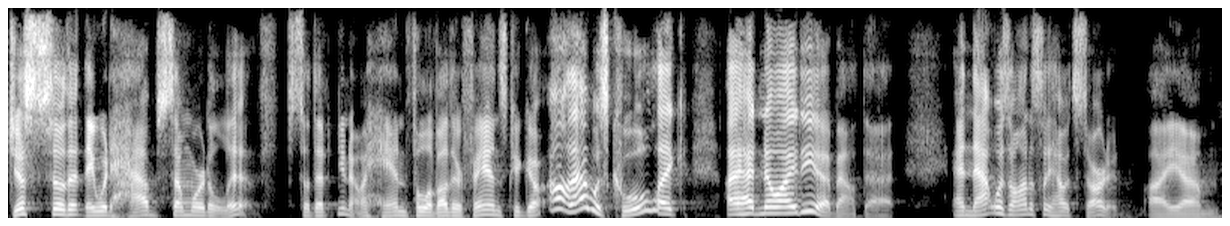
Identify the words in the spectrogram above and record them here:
just so that they would have somewhere to live so that you know a handful of other fans could go oh that was cool like i had no idea about that and that was honestly how it started i um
